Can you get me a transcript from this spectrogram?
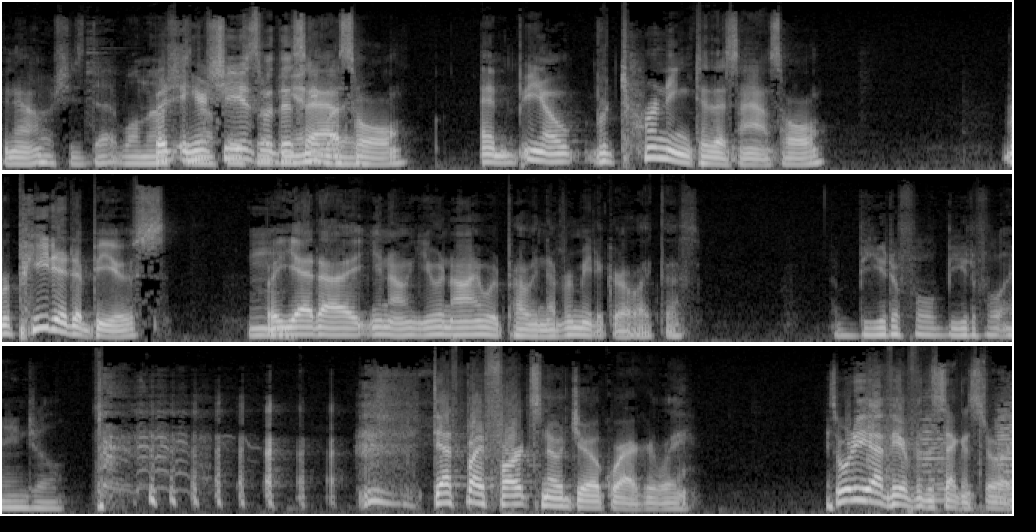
You know, Oh, she's dead. Well, now but she's here she is with this anybody. asshole, and you know, returning to this asshole, repeated abuse. Hmm. But yet, uh, you know, you and I would probably never meet a girl like this. A beautiful, beautiful angel. Death by fart's no joke, Wackerly. So, what do you have here for the second story?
